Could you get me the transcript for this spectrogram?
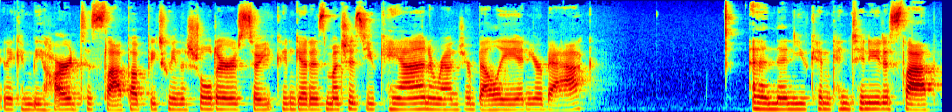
and it can be hard to slap up between the shoulders, so you can get as much as you can around your belly and your back. And then you can continue to slap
